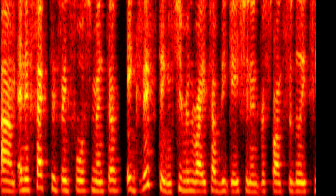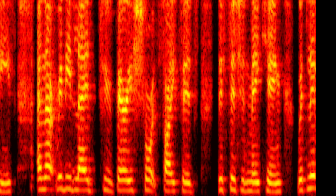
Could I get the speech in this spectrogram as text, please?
um, and effective enforcement of existing human rights obligation and responsibilities. And that really led to very short-sighted decision-making with little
